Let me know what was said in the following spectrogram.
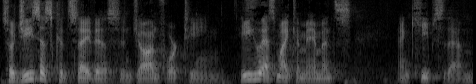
So Jesus could say this in John 14 He who has my commandments and keeps them,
